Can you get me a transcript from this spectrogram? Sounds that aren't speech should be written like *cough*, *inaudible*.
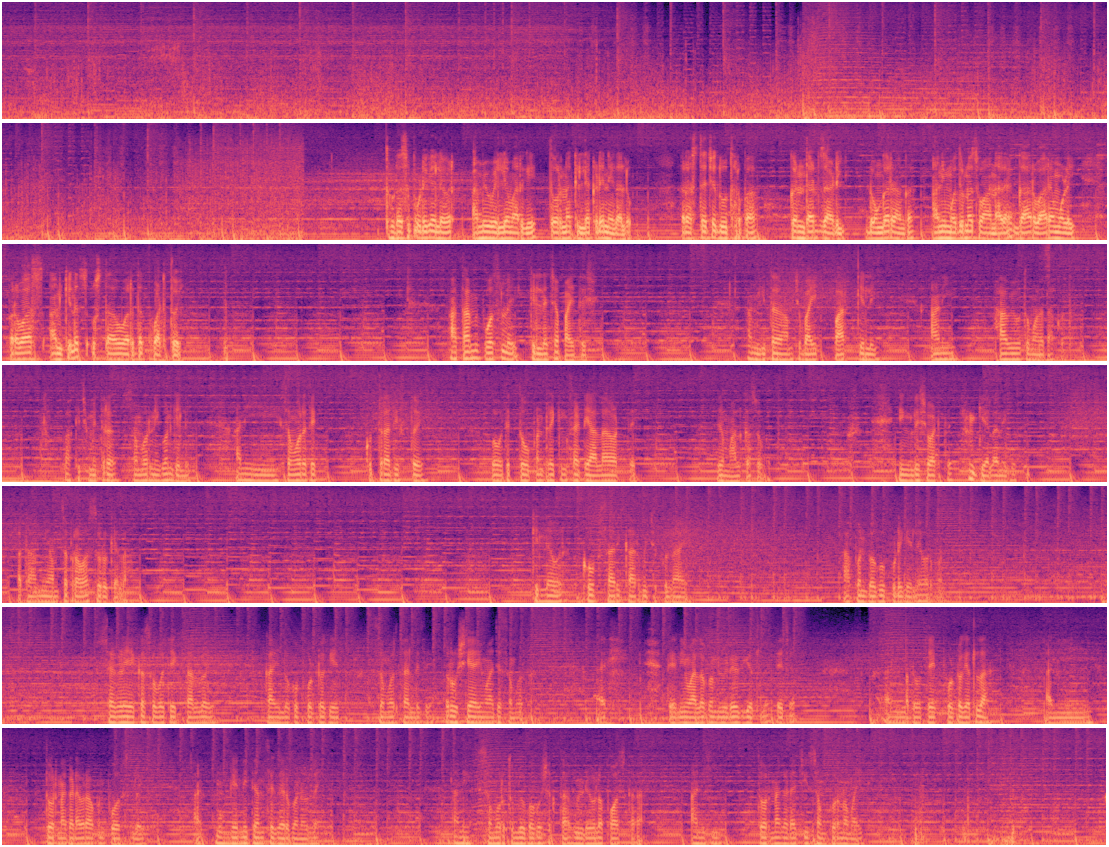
थोडंसं पुढे गेल्यावर आम्ही वेल्हेमार्गे तोरणा किल्ल्याकडे निघालो. रस्त्याचे दुतर्फा घनदाट जाडी डोंगर रांगा आणि मधूनच वाहणाऱ्या गार वाऱ्यामुळे प्रवास आणखीनच उत्साहवर्धक वाटतोय. आता आम्ही पोहोचलोय किल्ल्याच्या पायथ्याशी. आम्ही इथं आमची बाईक पार्क केली आणि हा व्ह्यू तुम्हाला दाखवतो. बाकीचे मित्र समोर निघून गेले आणि समोरच एक कुत्रा दिसतोय. बहुतेक तो पण ट्रेकिंगसाठी आला वाटतंय. मालकासोबत. इंग्लिश वाटतंय. *laughs* गेला निघून आता आम्ही आमचा प्रवास सुरू केला. किल्ल्यावर खूप सारी कारवीची फुलं आहेत. आपण बघू पुढे गेल्यावर पण. सगळे एकासोबत एक चाललोय. काही लोक फोटो घेत समोर चालले ते. ऋषी आहे माझ्यासमोर. आणि त्यांनी मला पण व्हिडिओज घेतले त्याच्यात. आणि तो एक फोटो घेतला आणि तोरणागडावर आपण पोहोचलोय. आणि मुंग्यांनी त्यांचं घर बनवलंय. आणि समोर तुम्ही बघू शकता व्हिडिओला पॉज करा. आणि ही तोरणागडाची संपूर्ण माहिती.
